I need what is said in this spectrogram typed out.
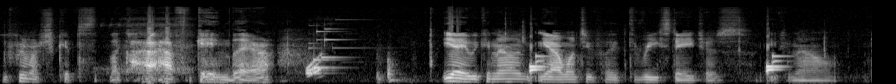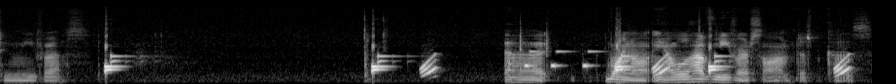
We pretty much skipped like half the game there. Yeah, we can now. Yeah, once you've played three stages, you can now do Miiverse. What? Uh, why not? Yeah, we'll have Miiverse on just because.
